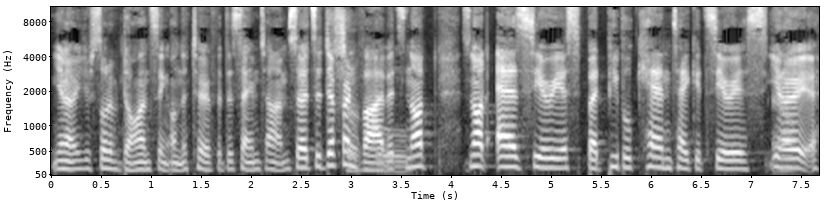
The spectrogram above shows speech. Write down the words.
you know you're sort of dancing on the turf at the same time. So it's a different So vibe. cool. It's not it's not as serious, but people can take it serious. You Yeah. know,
